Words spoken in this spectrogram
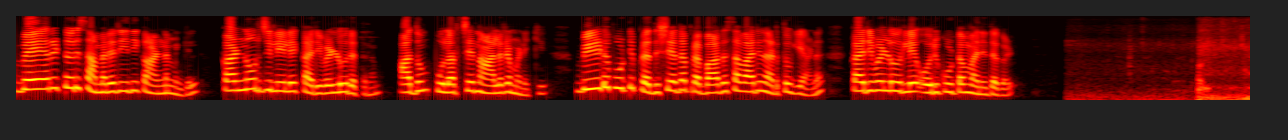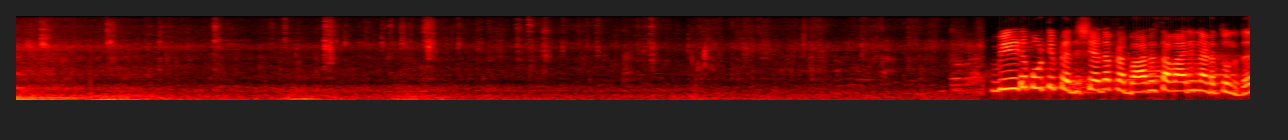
വേറിട്ടൊരു സമരരീതി കാണണമെങ്കിൽ കണ്ണൂർ ജില്ലയിലെ കരിവെള്ളൂരെത്തണം. അതും പുലർച്ചെ നാലര മണിക്ക്. വീട് പൂട്ടി പ്രതിഷേധ പ്രഭാത സവാരി നടത്തുകയാണ് കരിവെള്ളൂരിലെ ഒരു കൂട്ടം വനിതകൾ. വീട് പൂട്ടി പ്രതിഷേധ പ്രഭാത സവാരി നടത്തുന്നത്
